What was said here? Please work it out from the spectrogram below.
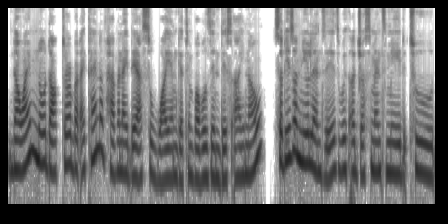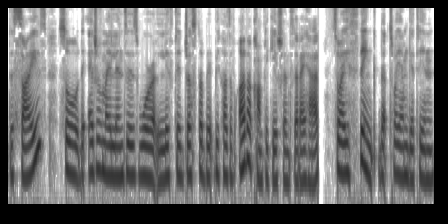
Now I'm no doctor, but I kind of have an idea as to why I'm getting bubbles in this eye now. So these are new lenses with adjustments made to the size. So the edge of my lenses were lifted just a bit because of other complications that I had. So I think that's why I'm getting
